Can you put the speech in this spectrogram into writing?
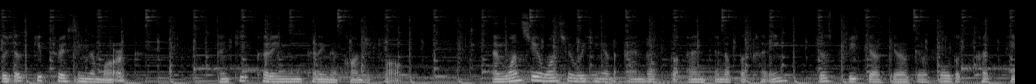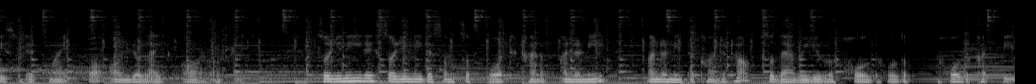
So just keep tracing the mark and keep cutting cutting the countertop and once you once you're reaching at the end of the end, end of the cutting just be careful careful the cut piece it might fall on your leg or, or feet so you need a so you need a, some support kind of underneath underneath the countertop so that way you will hold hold the hold the cut piece.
